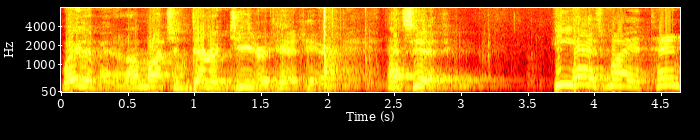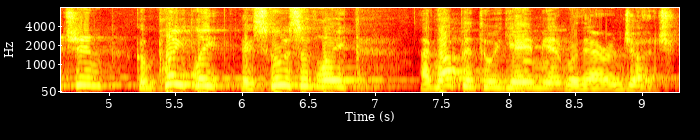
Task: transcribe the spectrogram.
Wait a minute, I'm watching Derek Jeter hit here. That's it. He has my attention completely, exclusively. I've not been to a game yet with Aaron Judge.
